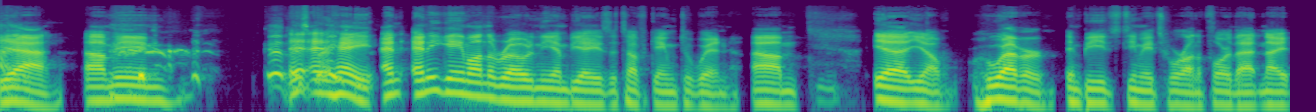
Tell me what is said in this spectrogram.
Yeah. I mean. And, and hey, and any game on the road in the NBA is a tough game to win. Um, Mm. yeah, you know, whoever Embiid's teammates were on the floor that night.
